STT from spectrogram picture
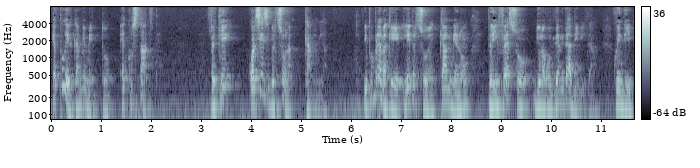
Eppure il cambiamento è costante, perché qualsiasi persona cambia. Il problema è che le persone cambiano per riflesso di una quotidianità di vita. Quindi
